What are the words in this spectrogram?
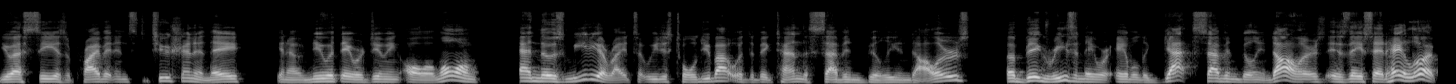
USC is a private institution, and they, you know, knew what they were doing all along. And those media rights that we just told you about with the Big Ten, the $7 billion, a big reason they were able to get $7 billion is they said, hey, look,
